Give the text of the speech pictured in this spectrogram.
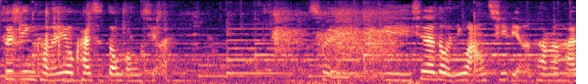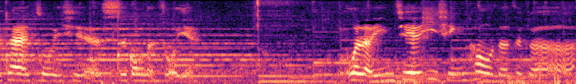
最近可能又开始动工起来，所以现在都已经晚上七点了，他们还在做一些施工的作业。为了迎接疫情后的这个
